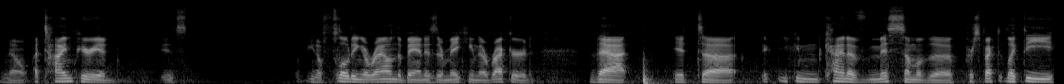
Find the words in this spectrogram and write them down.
you know a time period is you know floating around the band as they're making their record that it, uh, it you can kind of miss some of the perspective like the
